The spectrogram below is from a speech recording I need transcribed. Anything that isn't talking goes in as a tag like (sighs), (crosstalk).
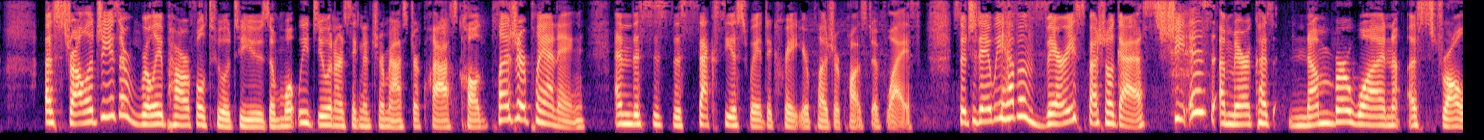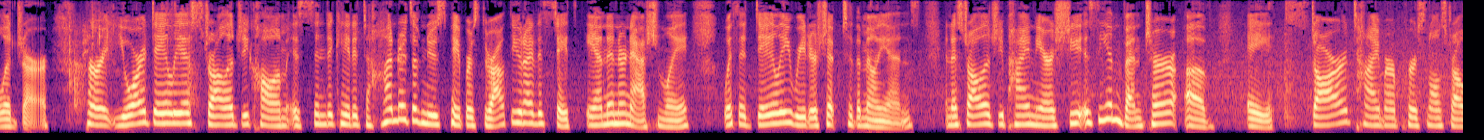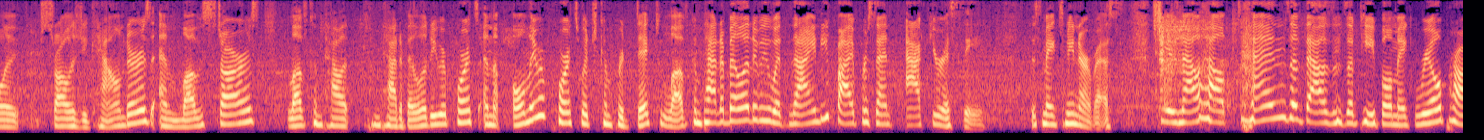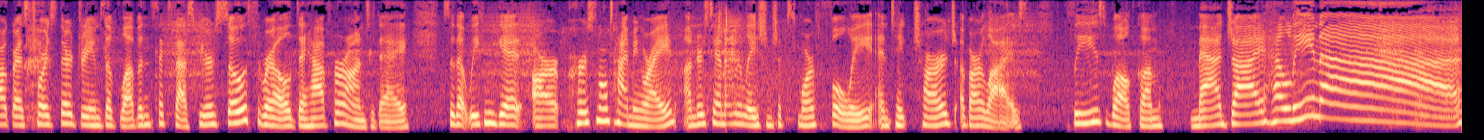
Astrology is a really powerful tool to use and what we do in our signature master class called pleasure planning. And this is the sexiest way to create your pleasure positive life. So today we have a very special guest. She is America's number one astrologer. Her Your Daily Astrology column is syndicated to hundreds of newspapers throughout the United States and internationally with a daily readership to the millions. An astrology pioneer, she is the inventor of a star timer personal astrology, astrology calendars and love stars, love compa- compatibility reports, and the only reports which can predict love compatibility with 95% accuracy. This makes me nervous. She has now helped tens of thousands of people make real progress towards their dreams of love and success. We are so thrilled to have her on today so that we can get our personal timing right, understand our relationships more fully, and take charge of our lives. Please welcome Magi Helena.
